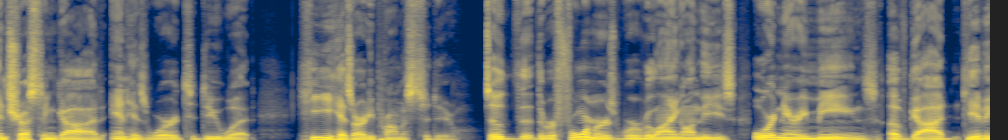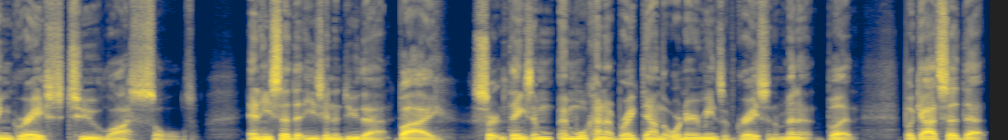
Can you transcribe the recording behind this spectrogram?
and trusting God and His Word to do what He has already promised to do. So the, the reformers were relying on these ordinary means of God giving grace to lost souls. And he said that he's going to do that by certain things and, and we'll kind of break down the ordinary means of grace in a minute. But but God said that,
